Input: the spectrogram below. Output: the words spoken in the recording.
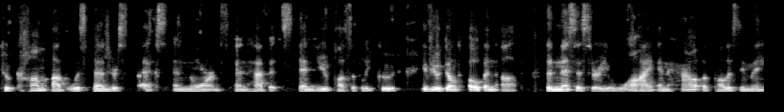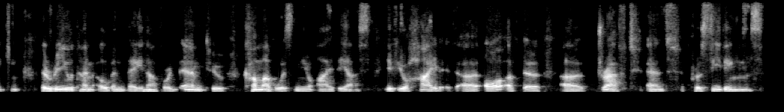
to come up with better specs and norms and habits than you possibly could, if you don't open up the necessary why and how of policy making, the real-time open data for them to come up with new ideas. If you hide uh, all of the uh, draft and proceedings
